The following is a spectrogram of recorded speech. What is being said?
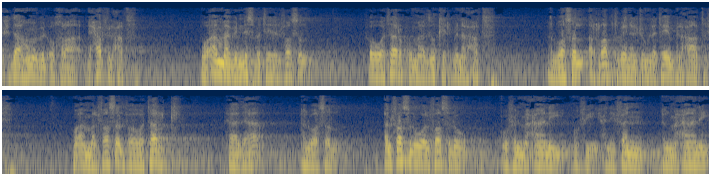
إحداهما بالأخرى بحرف العطف. وأما بالنسبة للفصل فهو ترك ما ذكر من العطف. الوصل الربط بين الجملتين بالعاطف. وأما الفصل فهو ترك هذا الوصل. الفصل والفصل وفي المعاني وفي يعني فن المعاني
